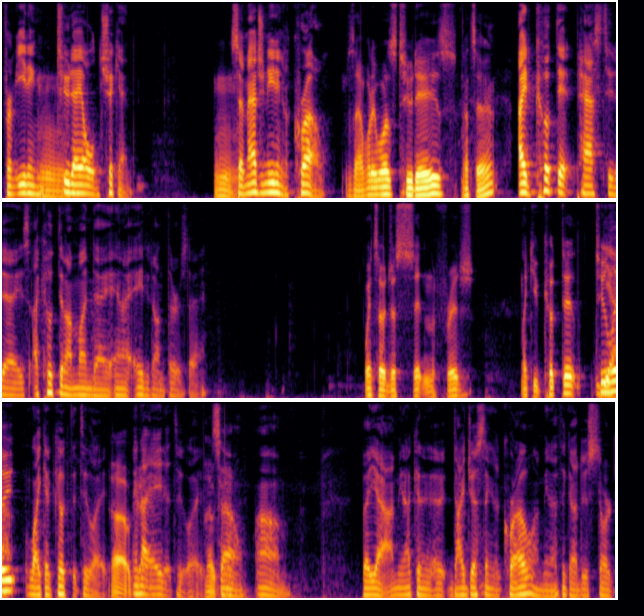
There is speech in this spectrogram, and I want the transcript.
from eating Mm. two day old chicken. Mm. So imagine eating a crow. Is that what it was? Two days? That's it? I had cooked it past two days. I cooked it on Monday and I ate it on Thursday. Wait, so it just sit in the fridge? Like you cooked it too Yeah, late? Like I cooked it too late. Oh, okay. And I ate it too late. Okay. So, um, but yeah, I mean, I couldn't uh, digesting a crow. I mean, I think I just start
